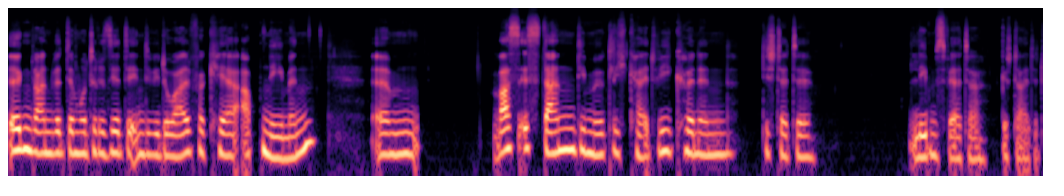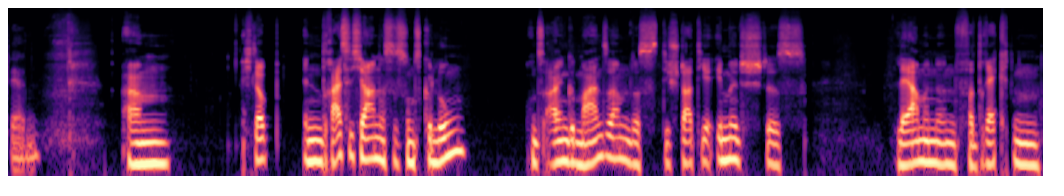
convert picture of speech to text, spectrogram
irgendwann wird der motorisierte Individualverkehr abnehmen. Ähm, was ist dann die Möglichkeit? Wie können die Städte lebenswerter gestaltet werden? Ähm, ich glaube, in 30 Jahren ist es uns gelungen, uns allen gemeinsam, dass die Stadt ihr Image des lärmenden, verdreckten,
